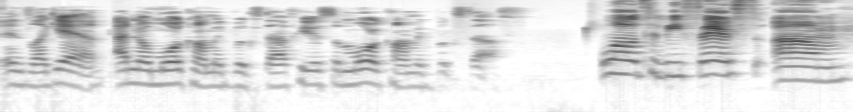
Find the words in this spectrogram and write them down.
and it's like, yeah, I know more comic book stuff. Here's some more comic book stuff. Well, to be fair, um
